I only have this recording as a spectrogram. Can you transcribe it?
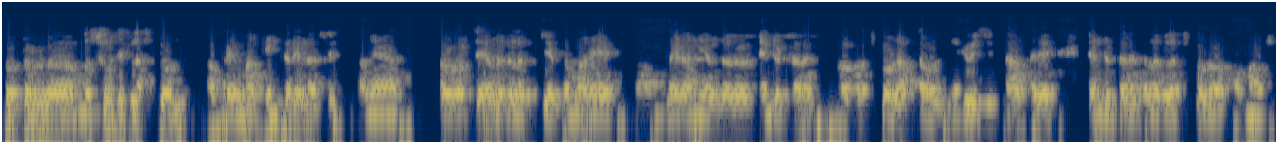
ટોટલ બસો જેટલા સ્ટોલ આપણે માર્કિંગ કરેલા છે. અને દર વર્ષે અલગ અલગ જે પ્રમાણે મેળાની અંદર ટેન્ડર ધારક સ્ટોલ આપતા હોય છે. એવી રીતના આપણે ટેન્ડર ધારક અલગ અલગ સ્ટોલ આપવામાં આવશે.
